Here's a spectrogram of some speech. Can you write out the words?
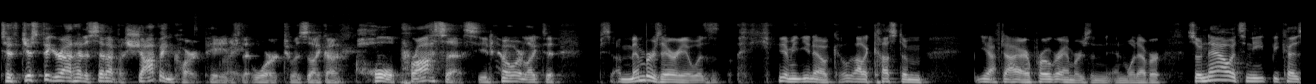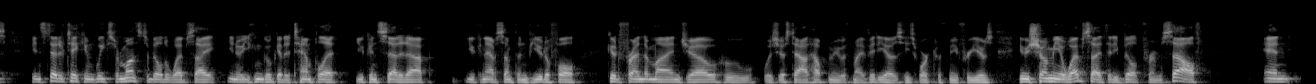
To just figure out how to set up a shopping cart page right. that worked was like a whole process, you know, or like to a members area was, I mean, you know, a lot of custom. You have to hire programmers and, and whatever. So now it's neat because instead of taking weeks or months to build a website, you know, you can go get a template, you can set it up, you can have something beautiful good friend of mine, Joe, who was just out helping me with my videos. He's worked with me for years. He was showing me a website that he built for himself, and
